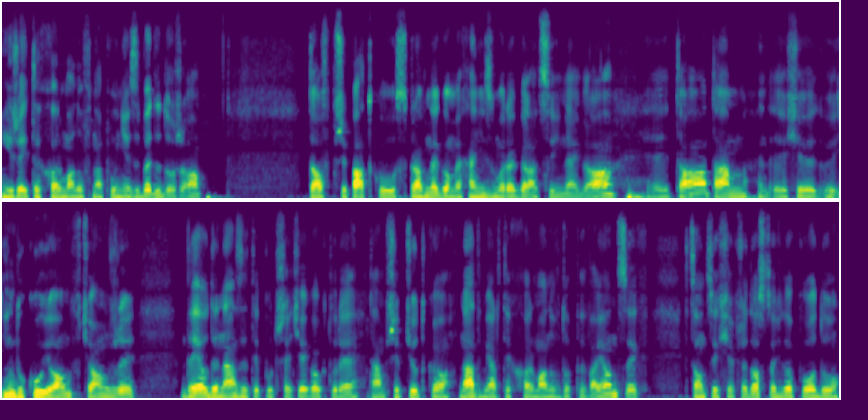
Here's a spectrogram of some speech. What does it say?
jeżeli tych hormonów napłynie zbyt dużo, to w przypadku sprawnego mechanizmu regulacyjnego, y, to tam y, się indukują w ciąży dejodynazy typu trzeciego, które tam szybciutko nadmiar tych hormonów dopływających, chcących się przedostać do płodu,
